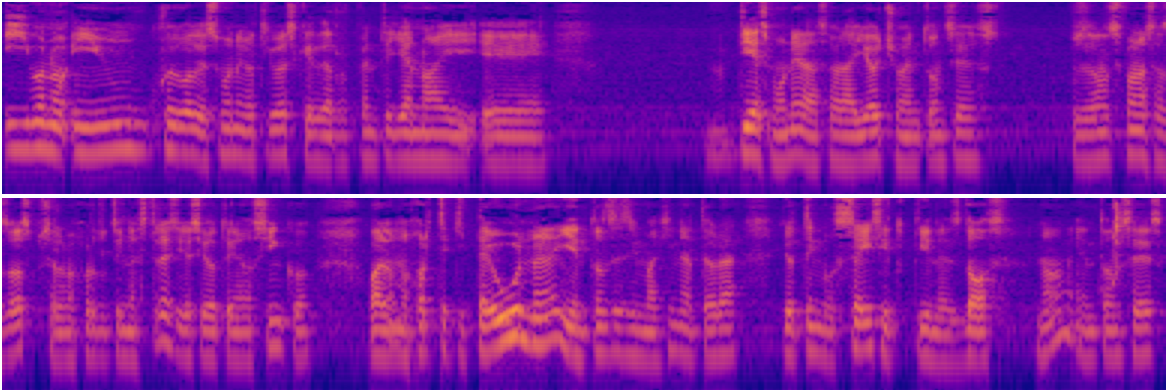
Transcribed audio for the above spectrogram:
y bueno, y un juego de suma negativa es que de repente ya no hay eh, 10 monedas, ahora hay 8. Entonces, pues de dónde se fueron esas dos, pues a lo mejor tú tienes 3 y yo sigo teniendo 5. O a lo mejor te quité una y entonces imagínate, ahora yo tengo 6 y tú tienes 2, ¿no? Entonces,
